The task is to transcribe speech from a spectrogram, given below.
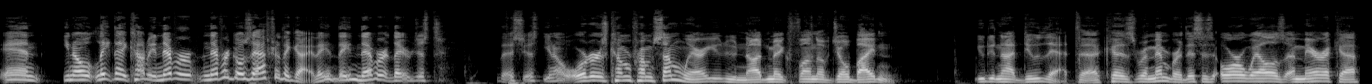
And you know, late night comedy never never goes after the guy. They they never they're just that's just you know orders come from somewhere. You do not make fun of Joe Biden. You do not do that because uh, remember this is Orwell's America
